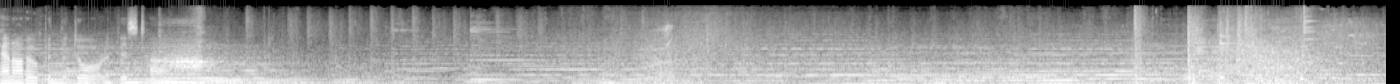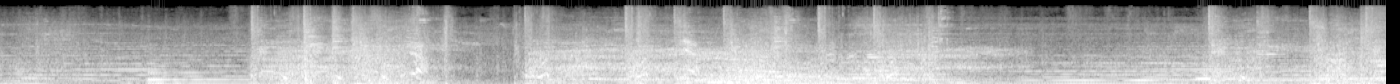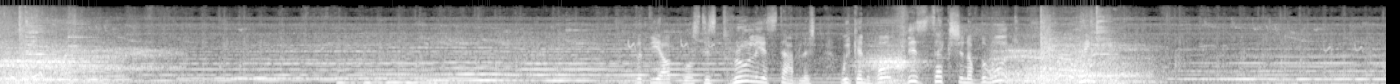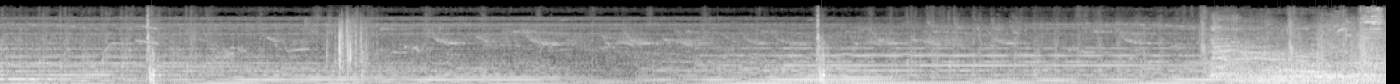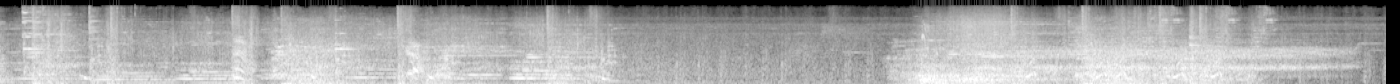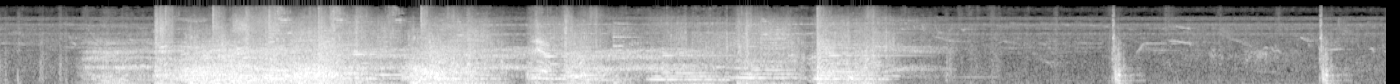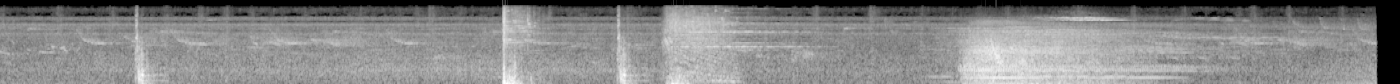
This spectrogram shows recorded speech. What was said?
Cannot open the door at this time. The outpost is truly established, we can hold this section of the wood. Thank you.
